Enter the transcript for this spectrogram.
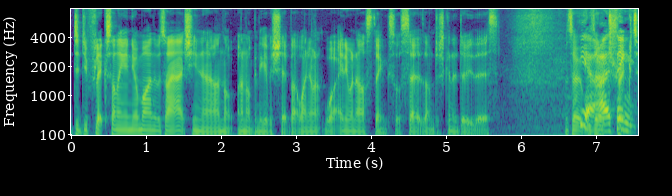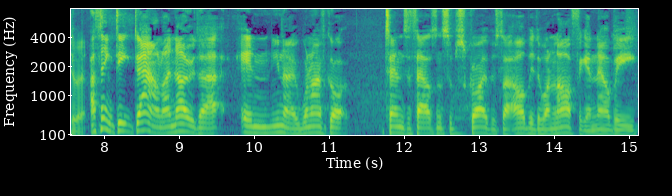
did you flick something in your mind that was like, actually, no, I'm not, I'm not going to give a shit about what anyone, what anyone else thinks or says. I'm just going to do this. Was there, was there a I trick think, to it? I think deep down, I know that in you know when I've got tens of thousands of subscribers, that I'll be the one laughing and they'll be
